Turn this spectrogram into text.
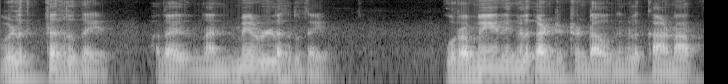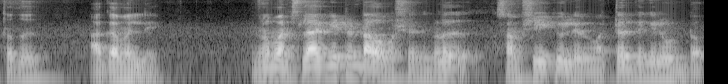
വെളുത്ത ഹൃദയം. അതായത് നന്മയുള്ള ഹൃദയം. പുറമേ നിങ്ങൾ കണ്ടിട്ടുണ്ടാവും. നിങ്ങൾ കാണാത്തത് അകമല്ലേ? നിങ്ങൾ മനസ്സിലാക്കിയിട്ടുണ്ടാവും. പക്ഷെ നിങ്ങൾ സംശയിക്കില്ലേ? മറ്റെന്തെങ്കിലും ഉണ്ടോ?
